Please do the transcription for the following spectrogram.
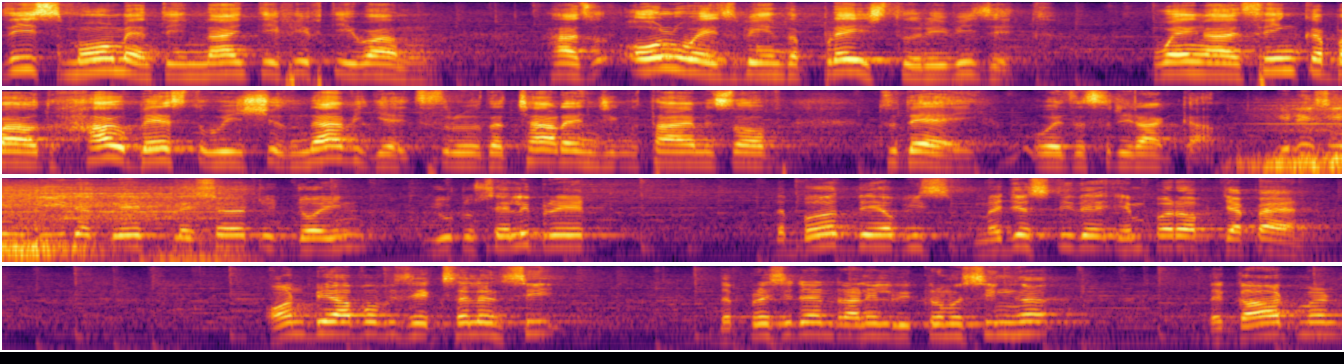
this moment in 1951 has always been the place to revisit when I think about how best we should navigate through the challenging times of today with Sri Lanka. It is indeed a great pleasure to join you to celebrate the birthday of His Majesty the Emperor of Japan. On behalf of His Excellency, the President Ranil Wickremesinghe, the government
